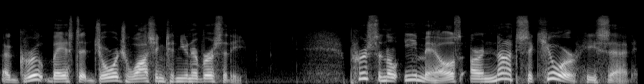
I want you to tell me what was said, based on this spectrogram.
a group based at George Washington University. Personal emails are not secure, he said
